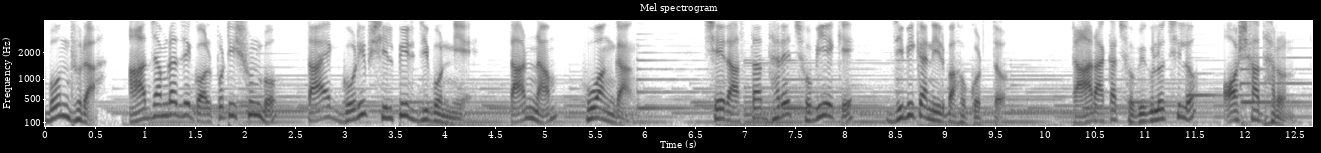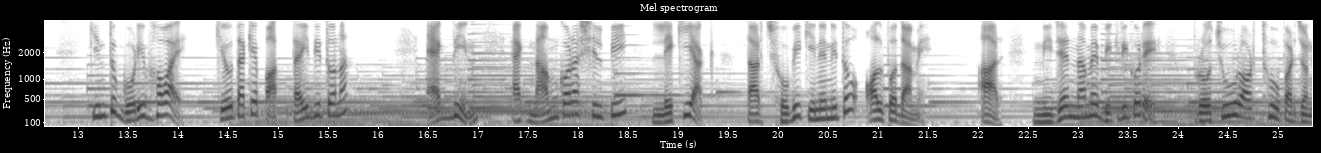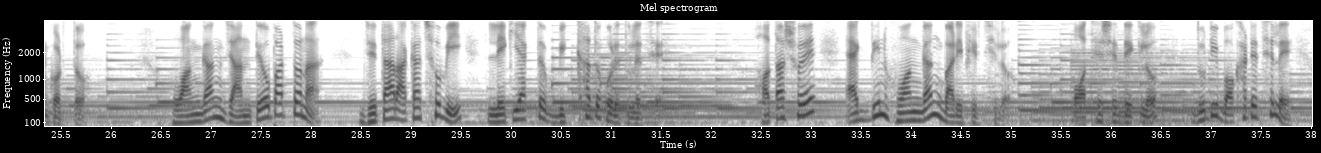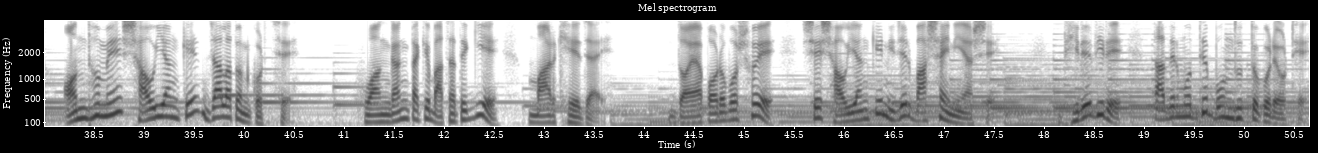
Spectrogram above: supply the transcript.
বন্ধুরা, আজ আমরা যে গল্পটি শুনব তা এক গরিব শিল্পীর জীবন নিয়ে। তার নাম হুয়াংগাং। সে রাস্তার ধারে ছবি এঁকে জীবিকা নির্বাহ করত। তার আঁকা ছবিগুলো ছিল অসাধারণ। কিন্তু গরিব হওয়ায় কেউ তাকে পাত্তাই দিত না। একদিন এক নামকরা শিল্পী লেকিয়াক তার ছবি কিনে নিত অল্প দামে আর নিজের নামে বিক্রি করে প্রচুর অর্থ উপার্জন করত। হোয়াঙ্গাং জানতেও পারত না যে তার আঁকা ছবি লেকিয়াকতে বিখ্যাত করে তুলেছে। হতাশ হয়ে একদিন হোয়াঙ্গাং বাড়ি ফিরছিল। পথে সে দেখল দুটি বখাটে ছেলে অন্ধ মেয়ে শাওয়াংকে জ্বালাতন করছে। হোয়াঙ্গাং তাকে বাঁচাতে গিয়ে মার খেয়ে যায়। দয়া পরবশ হয়ে সে শাওয়াংকে নিজের বাসায় নিয়ে আসে। ধীরে ধীরে তাদের মধ্যে বন্ধুত্ব করে ওঠে।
